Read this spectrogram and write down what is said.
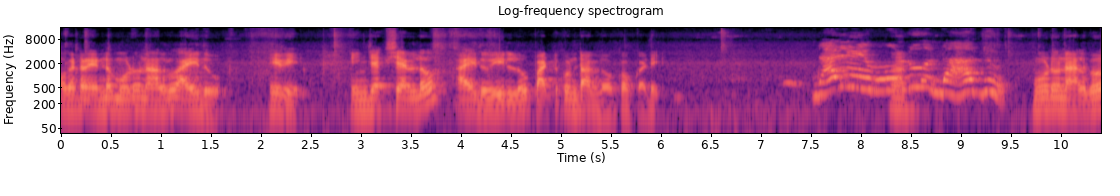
ఒకటి రెండు మూడు నాలుగు ఐదు. ఇవి. ఇంజక్షన్లు ఐదు. వీళ్ళు పట్టుకుంటాను ఒక్కొక్కటి. మూడు నాలుగు.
